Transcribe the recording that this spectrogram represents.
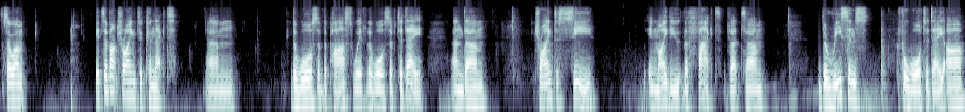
So, um, it's about trying to connect um, the wars of the past with the wars of today, and um, trying to see, in my view, the fact that um, the reasons for war today are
